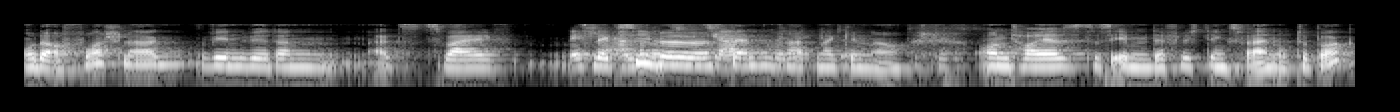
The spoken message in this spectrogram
oder auch vorschlagen, wen wir dann als zwei flexible Spendenpartner, genau. Und heuer ist es eben der Flüchtlingsverein Utebock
